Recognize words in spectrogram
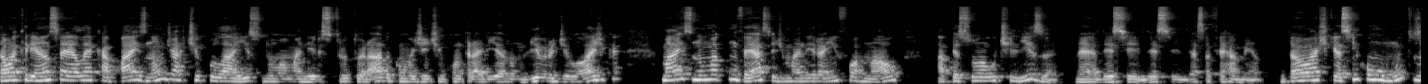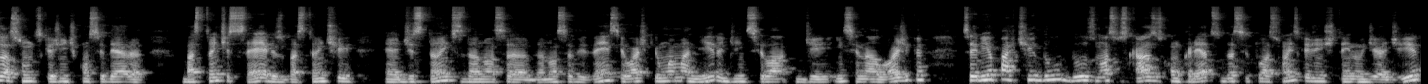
Então, a criança ela é capaz não de articular isso de uma maneira estruturada, como a gente encontraria num livro de lógica, mas numa conversa de maneira informal, a pessoa utiliza né, desse, desse, dessa ferramenta. Então, eu acho que assim como muitos assuntos que a gente considera bastante sérios, bastante é, distantes da nossa, da nossa vivência, eu acho que uma maneira de ensinar, de ensinar lógica seria a partir do, dos nossos casos concretos, das situações que a gente tem no dia a dia,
